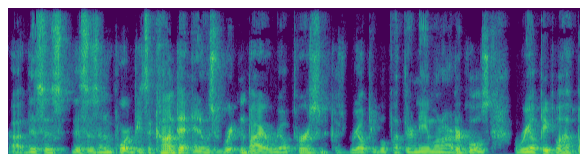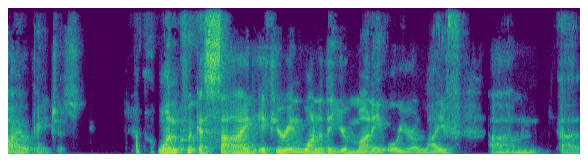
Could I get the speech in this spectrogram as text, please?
Uh, this is this is an important piece of content, and it was written by a real person because real people put their name on articles. Real people have bio pages. One quick aside: if you're in one of the your money or your life um, uh,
